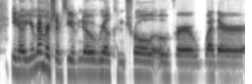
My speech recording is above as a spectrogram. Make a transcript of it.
you know your memberships you have no real control over whether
